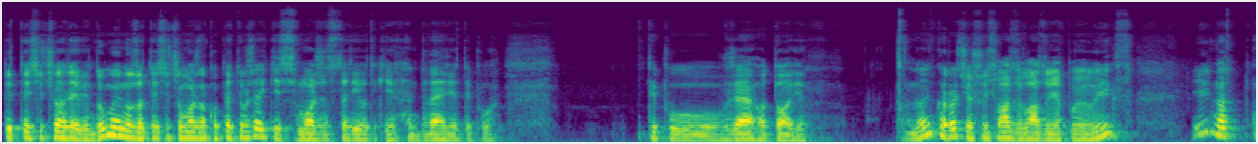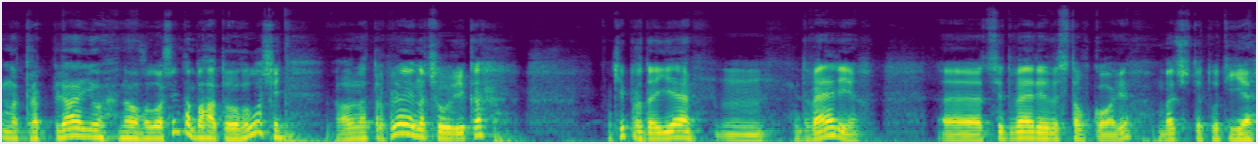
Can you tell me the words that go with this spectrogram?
Під тисячу гривень. Думаю, ну за тисячу можна купити вже якісь, може, старі такі двері, типу, типу, вже готові. Ну і коротше, щось лазу лазу я по OLX і натрапляю на оголошення. Там багато оголошень, але натрапляю на чоловіка, який продає двері. Е, ці двері виставкові. Бачите, тут є.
